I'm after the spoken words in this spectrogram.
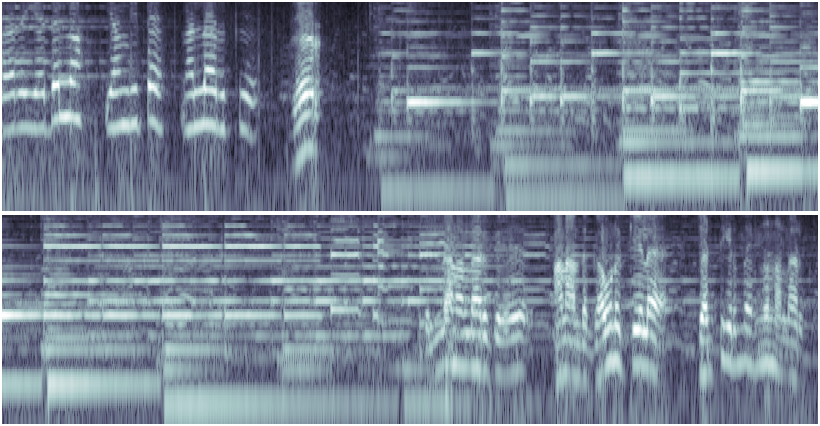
வேற எதெல்லாம் என்கிட்ட நல்லா இருக்கு? வேற? எல்லாம் நல்லா இருக்கு. ஆனா அந்த கவுனு கீழே ஜட்டி இருந்தா இன்னும் நல்லா இருக்கும்.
